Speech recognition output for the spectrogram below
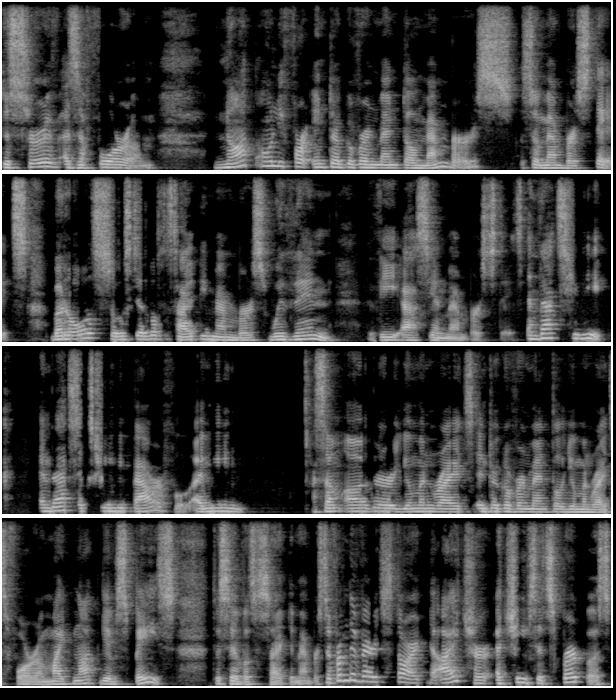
to serve as a forum not only for intergovernmental members, so member states, but also civil society members within the ASEAN member states. And that's unique and that's extremely powerful. I mean, some other human rights intergovernmental human rights forum might not give space to civil society members. So from the very start the ichur achieves its purpose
